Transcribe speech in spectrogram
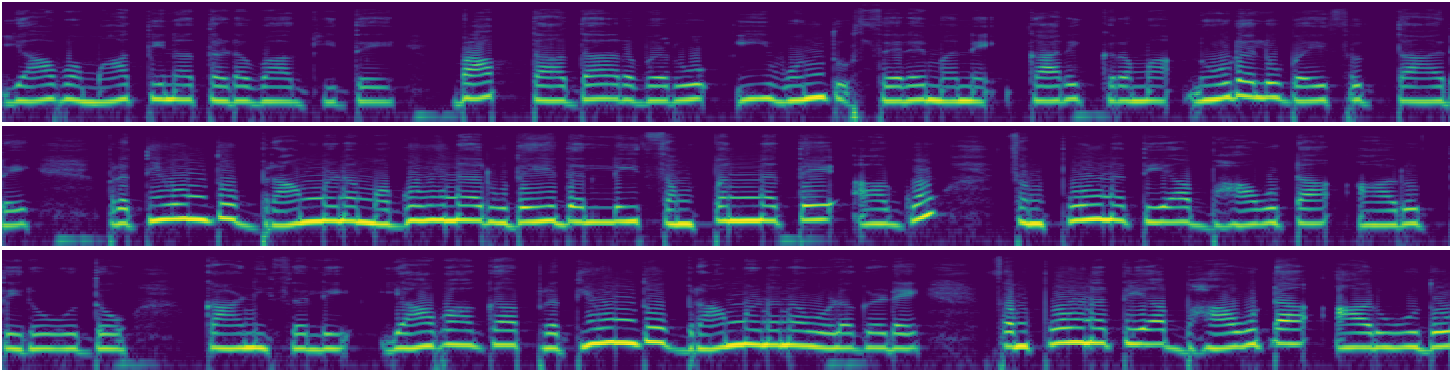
ಯಾವ ಮಾತಿನ ತಡವಾಗಿದೆ. ಬಾಪ್ ದಾದಾರವರು ಈ ಒಂದು ಸೆರೆಮನೆ ಕಾರ್ಯಕ್ರಮ ನೋಡಲು ಬಯಸುತ್ತಾರೆ. ಪ್ರತಿಯೊಂದು ಬ್ರಾಹ್ಮಣ ಮಗುವಿನ ಹೃದಯದಲ್ಲಿ ಸಂಪನ್ನತೆ ಹಾಗೂ ಸಂಪೂರ್ಣತೆಯ ಬಾವುಟ ಆರುತ್ತಿರುವುದು ಕಾಣಿಸಲಿ. ಯಾವಾಗ ಪ್ರತಿಯೊಂದು ಬ್ರಾಹ್ಮಣನ ಒಳಗಡೆ ಸಂಪೂರ್ಣತೆಯ ಬಾವುಟ ಆರುವುದೋ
